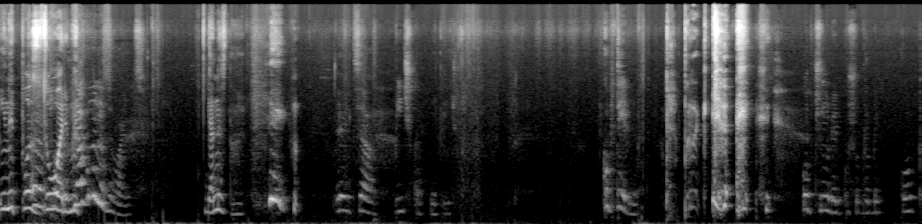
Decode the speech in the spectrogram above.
І не позорь мене. Як вона називається? Я не знаю. Е, Ця пічка, не пічка. Коптильня. Копчену рибку, щоб робити. Коп.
